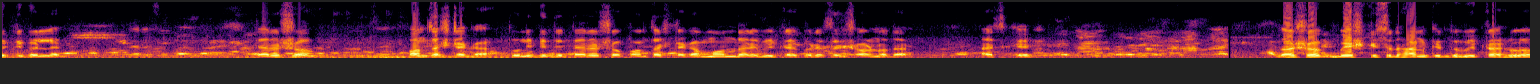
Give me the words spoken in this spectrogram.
বিক্রি করলেন? তেরোশো। পঞ্চাশ টাকা। উনি কিন্তু তেরোশো পঞ্চাশ টাকা মন দরে বিক্রয় করেছেন স্বর্ণদার আজকে। দর্শক বেশ কিছু ধান কিন্তু বিক্রয় হলো।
